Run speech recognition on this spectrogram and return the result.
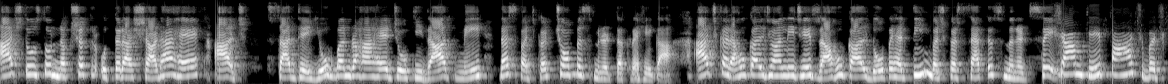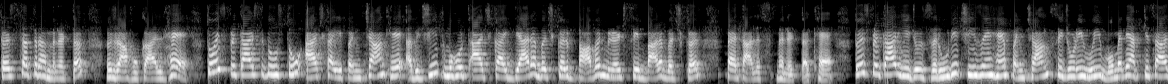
आज दोस्तों नक्षत्र उत्तराषाढ़ा है। आज साध्य योग बन रहा है, जो कि रात में दस बजकर चौबीस मिनट तक रहेगा। आज का राहु काल जान लीजिए। राहु काल दोपहर तीन बजकर सैंतीस मिनट से शाम के पाँच बजकर सत्रह मिनट तक राहु काल है। तो इस प्रकार से दोस्तों, आज का ये पंचांग है। अभिजीत मुहूर्त आज का ग्यारह बजकर बावन मिनट से बारह बजकर पैंतालीस मिनट तक है। तो इस प्रकार ये जो ज़रूरी चीज़ें हैं पंचांग से जुड़ी हुई, वो मैंने आपके साथ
